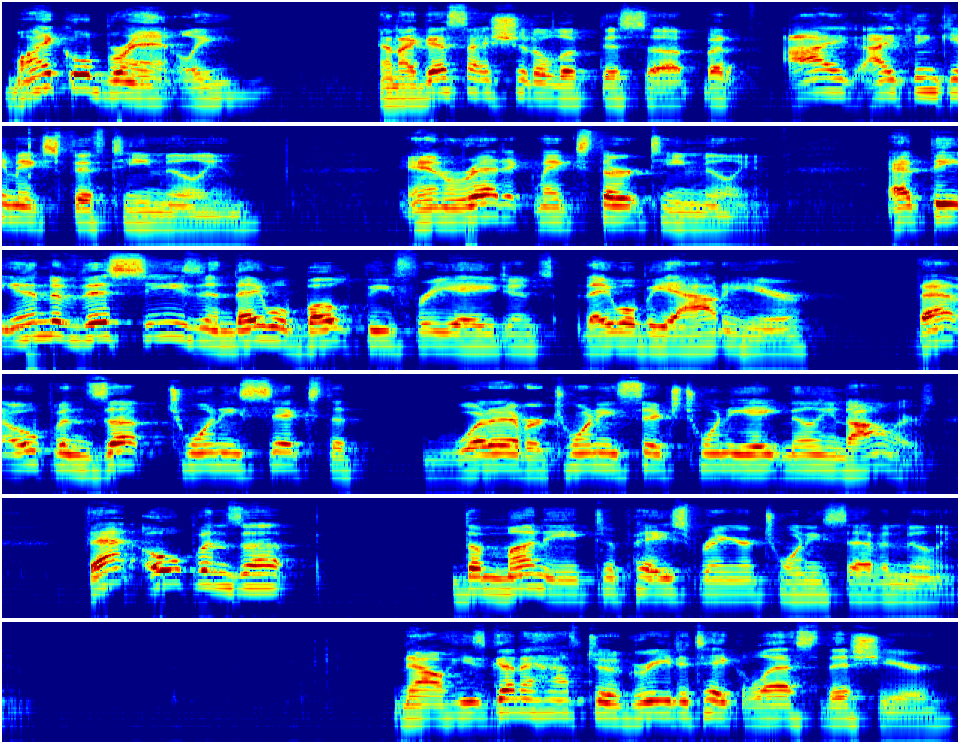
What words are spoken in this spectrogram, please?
Michael Brantley and I guess I should have looked this up, but I, I think he makes 15 million and Reddick makes 13 million. At the end of this season, they will both be free agents. They will be out of here. That opens up 26 to whatever, 26, 28 million dollars. That opens up the money to pay Springer 27 million. Now, he's going to have to agree to take less this year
